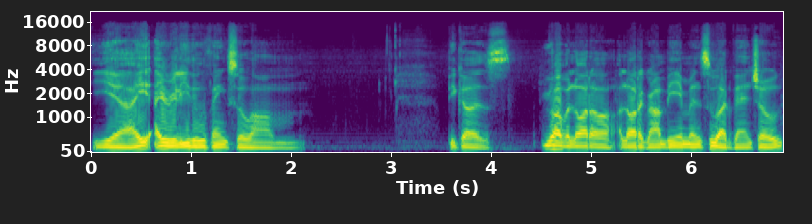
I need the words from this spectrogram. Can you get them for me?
Yeah, I, I really do think so. Um, because you have a lot of a lot of Grand Bahamians who adventured.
